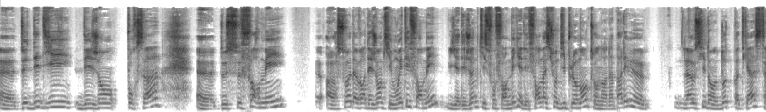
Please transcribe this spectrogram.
euh, de dédier des gens pour ça, de se former. Alors soit d'avoir des gens qui ont été formés, il y a des jeunes qui sont formés, il y a des formations diplômantes, on en a parlé là aussi dans d'autres podcasts.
